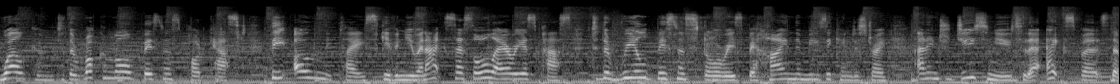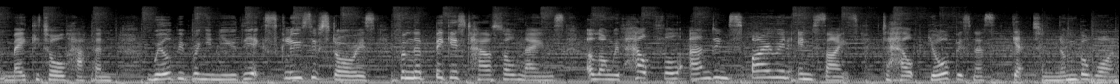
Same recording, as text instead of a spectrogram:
Welcome to the Rock and Roll Business Podcast, the only place giving you an access all areas pass to the real business stories behind the music industry and introducing you to the experts that make it all happen. We'll be bringing you the exclusive stories from the biggest household names, along with helpful and inspiring insights to help your business get to number one.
